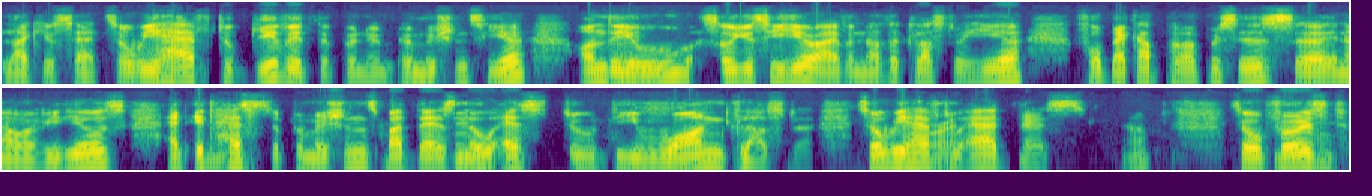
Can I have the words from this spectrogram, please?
like you said so we have to give it the permissions here on the Mhm. OU. so you see here I have another cluster here for backup purposes uh, in our videos and it Mhm. has the permissions but there's no S2D1 cluster so we have to add this yeah? so 1st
